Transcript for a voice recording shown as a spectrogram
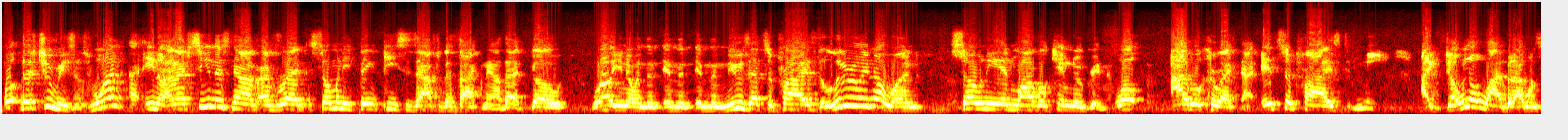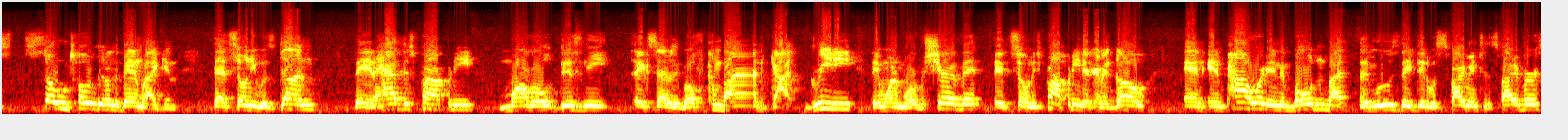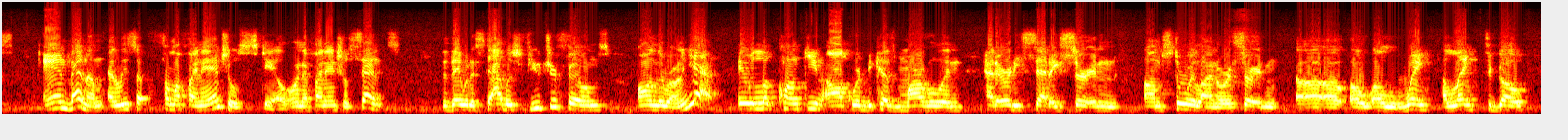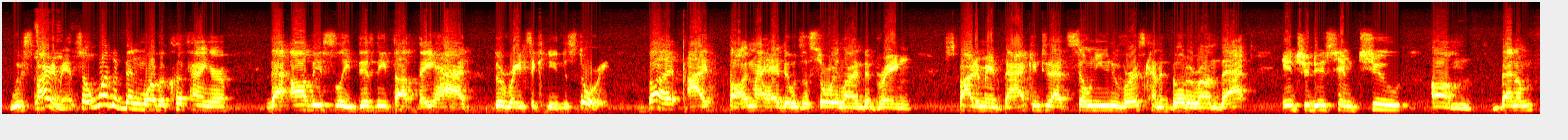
well, there's two reasons. One, uh, you know, and I've seen this now. I've, I've read so many think pieces after the fact now that go, well, you know, in the in the in the news that surprised literally no one, Sony and Marvel came to agreement. Well, I will correct that. It surprised me. I don't know why, but I was so totally on the bandwagon that Sony was done. They had had this property Marvel, Disney, etc. They both combined, got greedy. They wanted more of a share of it. It's Sony's property. They're going to go and empowered and emboldened by the moves they did with Spider-Man to the Spider-Verse and Venom, at least from a financial scale or in a financial sense, that they would establish future films on their own. And yeah, it would look clunky and awkward because Marvel and had already set a certain um, storyline or a certain uh, a, a, length, a length to go with Spider-Man. So it would have been more of a cliffhanger that obviously Disney thought they had the rights to continue the story. But I thought in my head there was a storyline to bring Spider-Man back into that Sony universe, kind of build around that, introduce him to um, Venom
